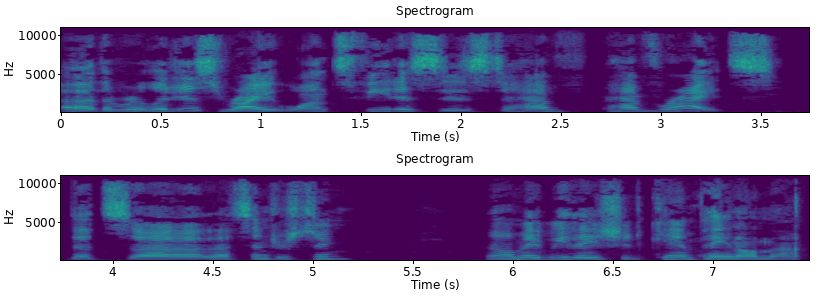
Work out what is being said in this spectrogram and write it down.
Uh, the religious right wants fetuses to have have rights. That's uh that's interesting. Well maybe they should campaign on that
